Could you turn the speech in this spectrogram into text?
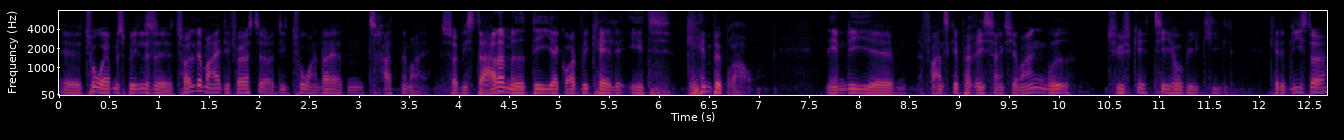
øh, to af dem spilles 12. Øh, maj, de første, og de to andre er den 13. maj. Så vi starter med det, jeg godt vil kalde et kæmpe brag, nemlig øh, franske Paris Saint-Germain mod tyske THV Kiel. Kan det blive større?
